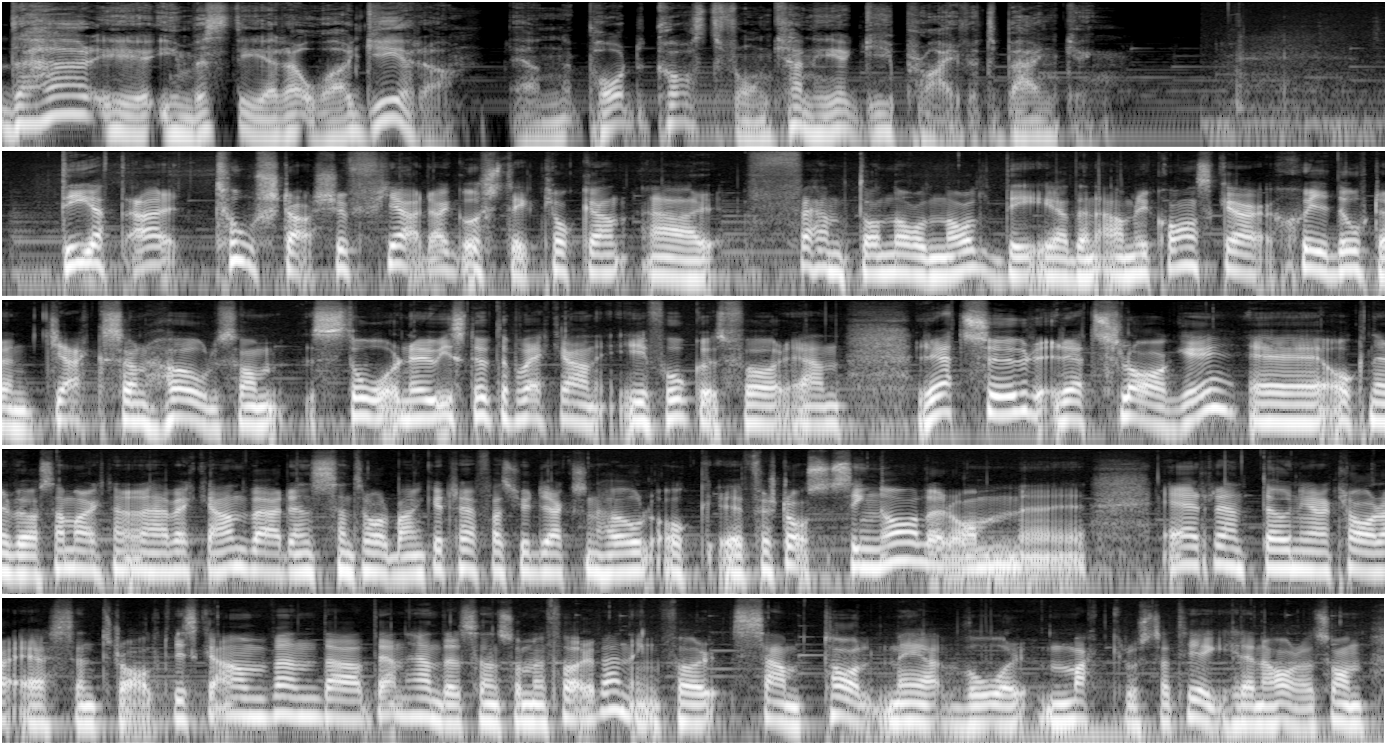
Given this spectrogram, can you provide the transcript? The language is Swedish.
Det här är Investera och agera, en podcast från Carnegie Private Banking. Det är torsdag 24 augusti. Klockan är 15.00. Det är den amerikanska skidorten Jackson Hole som står nu i slutet på veckan i fokus för en rätt sur, rätt slagig eh, och nervösa marknad den här veckan. Världens centralbanker träffas ju i Jackson Hole och eh, förstås signaler om eh, är räntehöjningarna klara är centralt. Vi ska använda den händelsen som en förevändning för samtal med vår makrostrateg Helena Haraldsson.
